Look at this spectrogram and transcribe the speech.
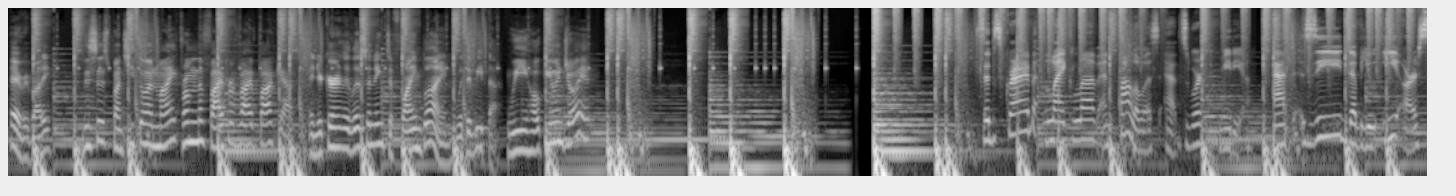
Hey, everybody. This is Panchito and Mike from the Five for Five podcast. And you're currently listening to Flying Blind with Evita. We hope you enjoy it. Subscribe, like, love, and follow us at Zwerc Media at ZWERC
